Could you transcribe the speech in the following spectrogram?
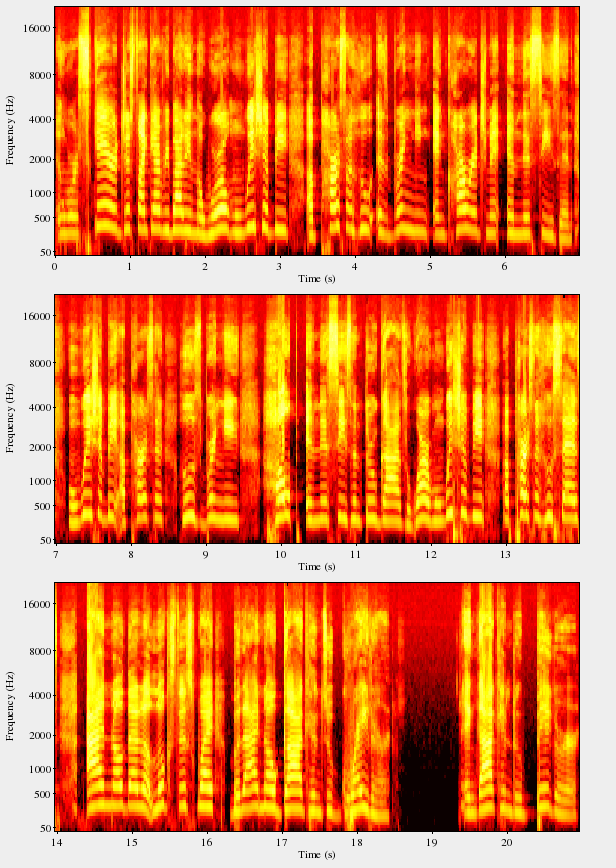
and we're scared just like everybody in the world when we should be a person who is bringing encouragement in this season. When we should be a person who's bringing hope in this season through God's word. When we should be a person who says, I know that it looks this way, but I know God can do greater and God can do bigger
